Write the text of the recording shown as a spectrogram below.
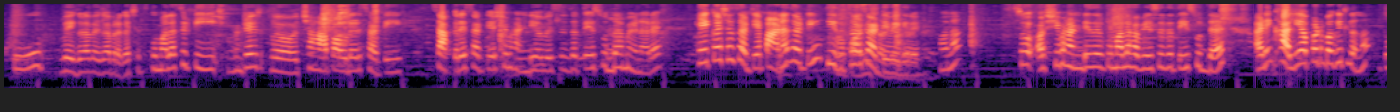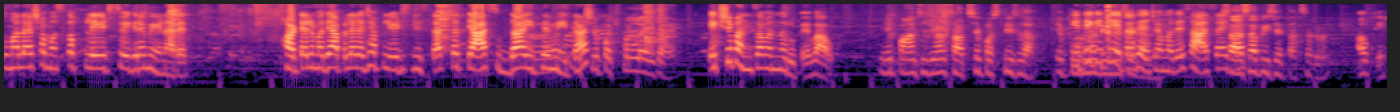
खूप वेगळ्या वेगळ्या प्रकारचे तुम्हाला असं टी म्हणजे चहा पावडरसाठी साखरेसाठी अशी भांडी हवी असेल तर ते सुद्धा मिळणार आहे. हे कशासाठी आहे? पाण्यासाठी? तीर्थासाठी वगैरे. हो ना? सो अशी भांडी जर तुम्हाला हवी असेल तर ती सुद्धा आहे आणि खाली आपण बघितलं ना तुम्हाला अशा मस्त प्लेट्स वगैरे मिळणार आहेत. हॉटेलमध्ये आपल्याला ज्या प्लेट्स दिसतात तर त्या सुद्धा इथे मिळतात. एकशे पचपन ला एक आहे. एकशे पंचावन्न रुपये वाव. हे पाच हजार सातशे पस्तीस ला हे पूर्ण किती किती dinner येतात आहे. याच्यामध्ये? सहा सहा सहा येतात? सहा पीस येतात सगळं. ओके.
